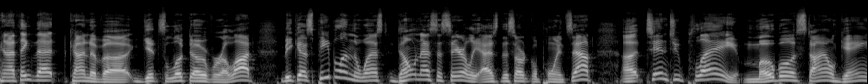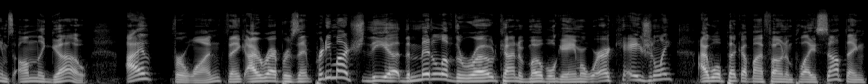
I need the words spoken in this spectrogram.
And I think that kind of uh, gets looked over a lot because people in the West don't necessarily, as this article points out, uh, tend to play MOBA style games on the go. I for one, think I represent pretty much the uh, the middle of the road kind of mobile gamer where occasionally I will pick up my phone and play something,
